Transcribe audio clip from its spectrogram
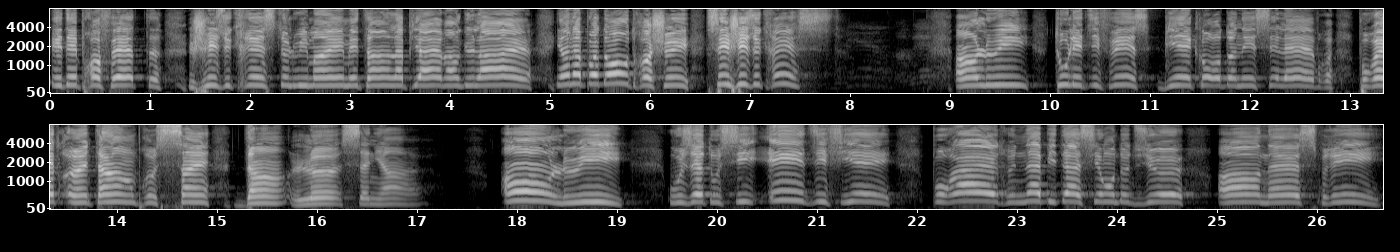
et des prophètes, Jésus-Christ lui-même étant la pierre angulaire. Il n'y en a pas d'autre rocher, c'est Jésus-Christ. En lui, tout l'édifice bien coordonné s'élève pour être un temple saint dans le Seigneur. En lui, vous êtes aussi édifiés pour être une habitation de Dieu en esprit.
